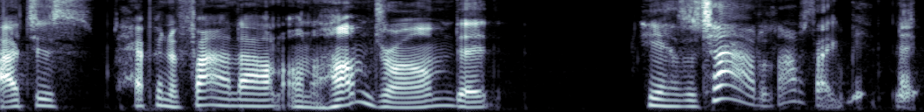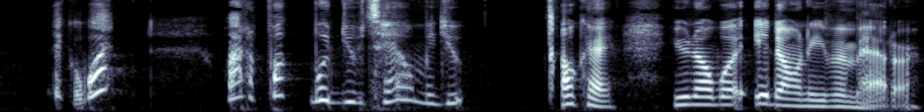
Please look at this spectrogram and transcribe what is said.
I just happened to find out on a humdrum that he has a child. And I was like, nigga, what? Why the fuck would you tell me you? Okay, you know what? It don't even matter.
